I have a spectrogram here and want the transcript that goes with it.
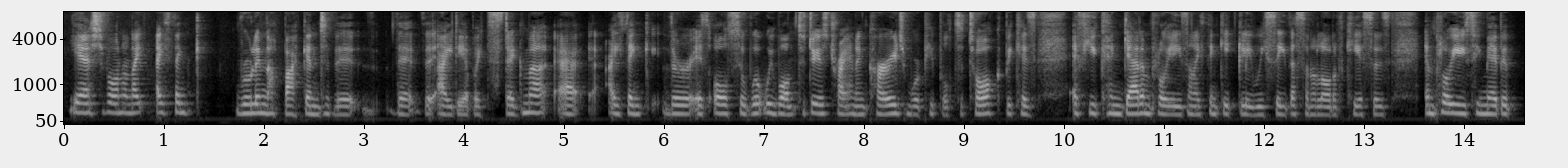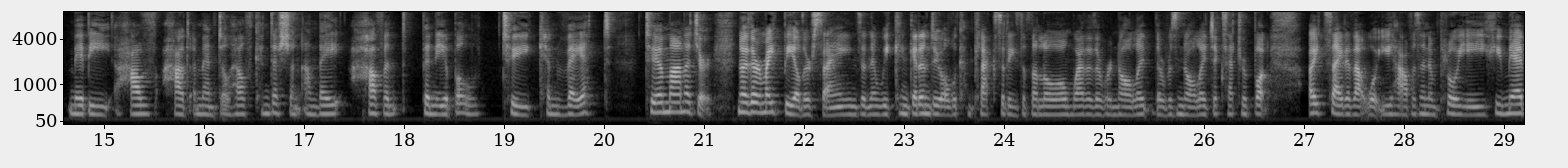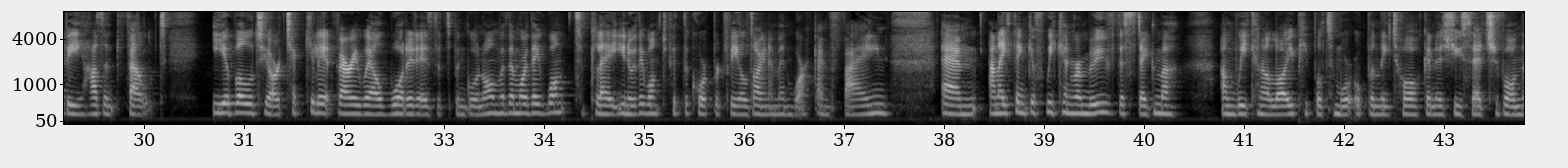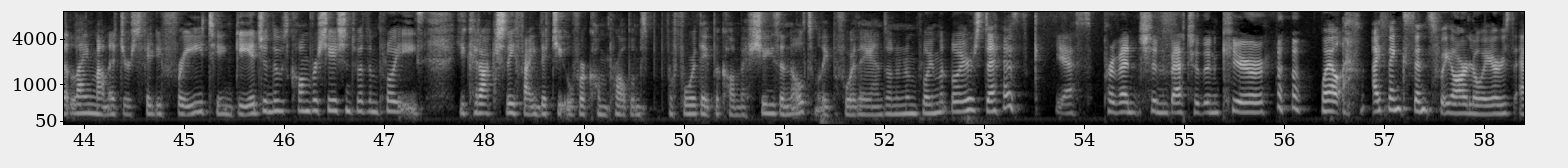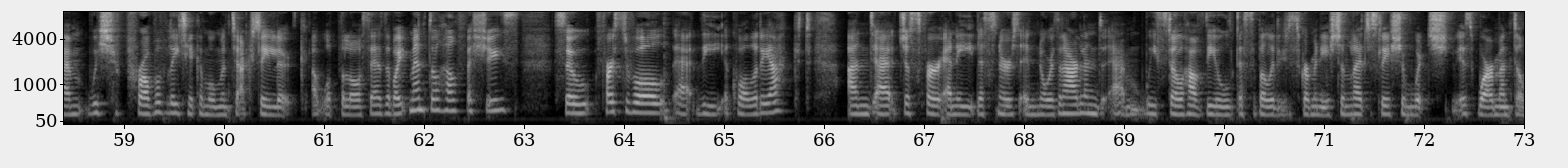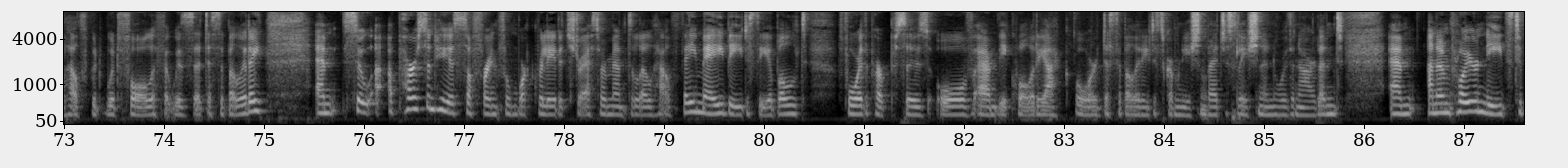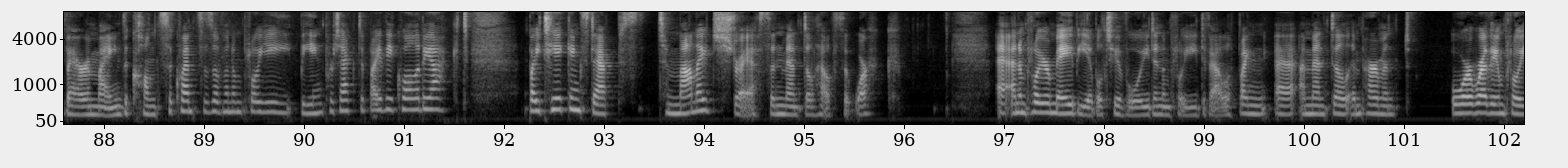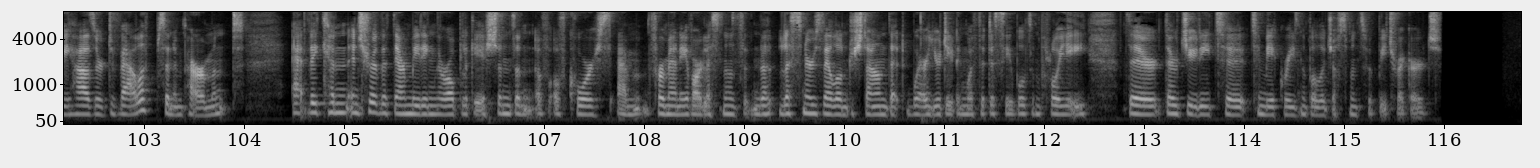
Yeah, Siobhan, and I, I think rolling that back into the the, the idea about stigma, uh, I think there is also what we want to do is try and encourage more people to talk because if you can get employees, and I think equally we see this in a lot of cases, employees who maybe maybe have had a mental health condition and they haven't been able to convey it to a manager. Now there might be other signs, and then we can get into all the complexities of the law and whether there were knowledge, there was knowledge, etc. But outside of that, what you have as an employee who maybe hasn't felt able to articulate very well what it is that's been going on with them, or they want to play, you know, they want to put the corporate veil down. I'm in work, I'm fine. Um, and I think if we can remove the stigma and we can allow people to more openly talk, and as you said, Siobhan, that line managers feel free to engage in those conversations with employees, you could actually find that you overcome problems before they become issues and ultimately before they end on an employment lawyer's desk. Yes, prevention better than cure. well, I think since we are lawyers, um, we should probably take a moment to actually look at what the law says about mental health issues. So, first of all, uh, the Equality Act. And uh, just for any listeners in Northern Ireland, um, we still have the old disability discrimination legislation, which is where mental health would, would fall if it was a disability. Um, so, a person who is suffering from work related stress or mental ill health, they may be disabled for the purposes of um, the Equality Act or disability discrimination legislation in Northern Ireland. Um, an employer needs to bear in mind the consequences of an employee being protected by the Equality Act by taking steps to manage stress and mental health at work an employer may be able to avoid an employee developing uh, a mental impairment or where the employee has or develops an impairment. Uh, they can ensure that they're meeting their obligations, and of, of course, um, for many of our listeners, the listeners, they'll understand that where you're dealing with a disabled employee, their their duty to to make reasonable adjustments would be triggered.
